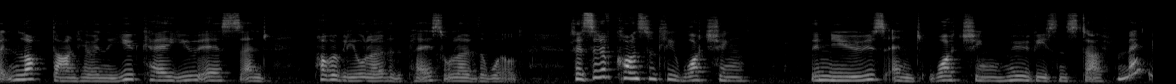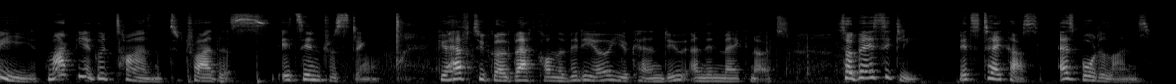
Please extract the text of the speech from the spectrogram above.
in lockdown here in the UK, US, and probably all over the place, all over the world. So instead of constantly watching the news and watching movies and stuff, maybe it might be a good time to try this. It's interesting. If you have to go back on the video, you can do and then make notes. So basically, let's take us as borderlines.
